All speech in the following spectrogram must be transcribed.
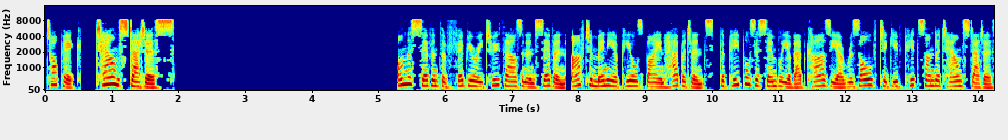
Topic: Town status. On 7 February 2007, after many appeals by inhabitants, the People's Assembly of Abkhazia resolved to give Pitsunda town status.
